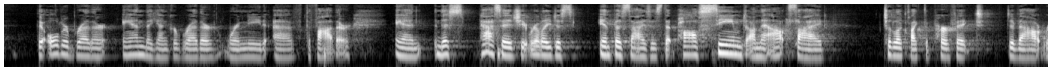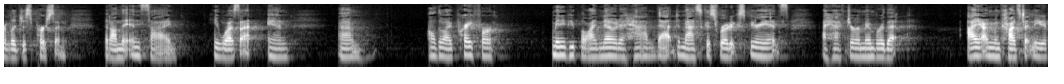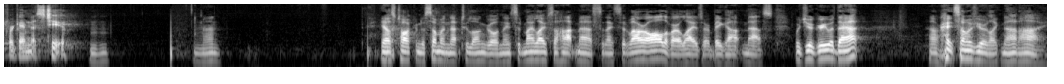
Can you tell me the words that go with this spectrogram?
the older brother and the younger brother were in need of the father. And in this passage, it really just emphasizes that Paul seemed on the outside to look like the perfect, devout, religious person, but on the inside, he wasn't. And um, although I pray for many people I know to have that Damascus Road experience, I have to remember that I am in constant need of forgiveness too. Mm-hmm. Amen. Yeah, I was talking to someone not too long ago, and they said, My life's a hot mess. And I said, Well, all of our lives are a big hot mess. Would you agree with that? All right, some of you are like, Not I.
